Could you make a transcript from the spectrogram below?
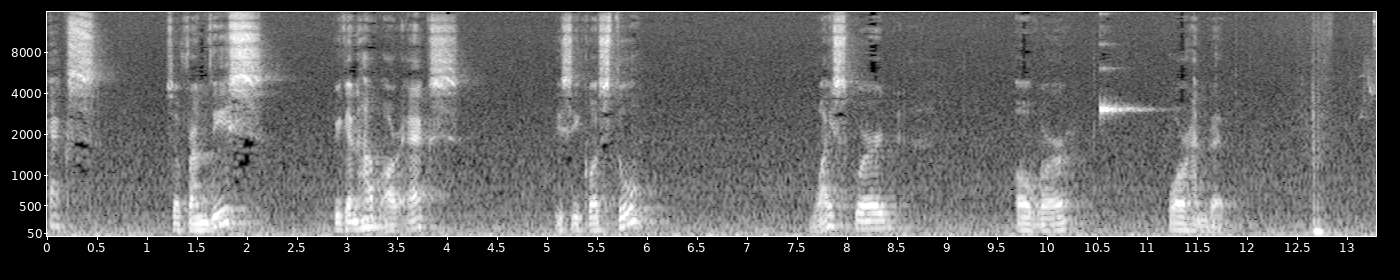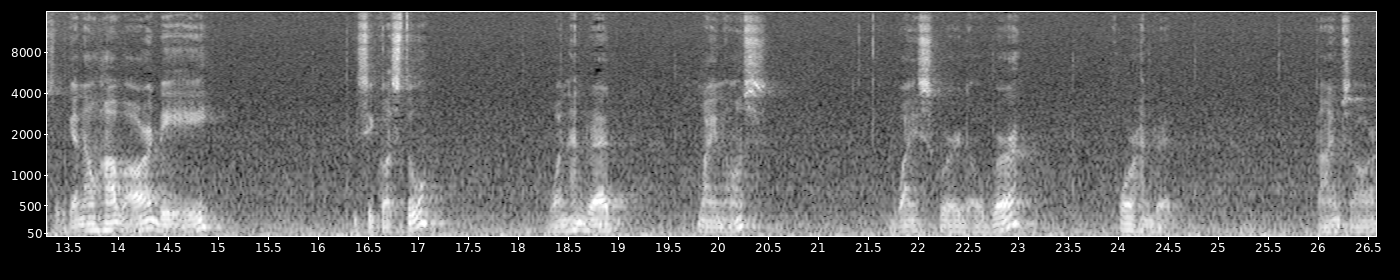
x. So from this, we can have our x is equals to y squared over 400. So we can now have our dA is equals to 100 minus y squared over 400 times our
